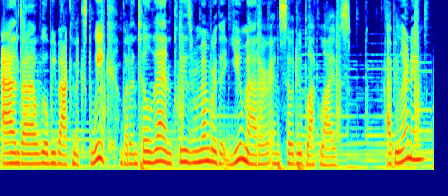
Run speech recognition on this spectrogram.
and uh, we'll be back next week. But until then, please remember that you matter, and so do Black lives. Happy learning!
